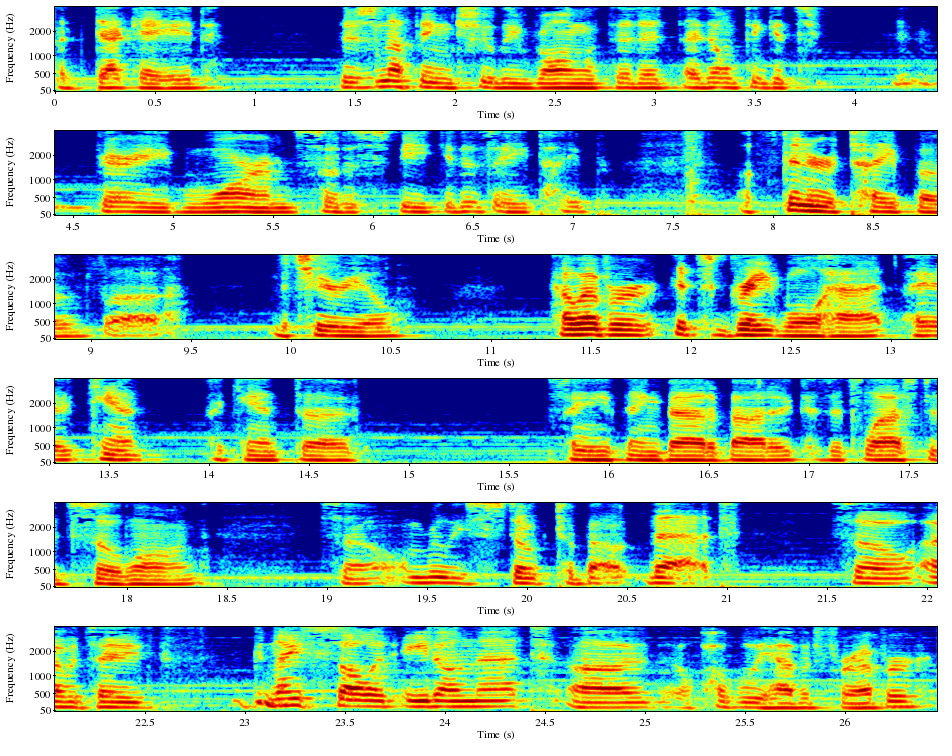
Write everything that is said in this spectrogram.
a decade. There's nothing truly wrong with it. I, don't think it's very warm, so to speak. It is a type, a thinner type of uh, material. However, it's a great wool hat. I can't, I can't uh, say anything bad about it because it's lasted so long. So I'm really stoked about that. So I would say nice solid 8 on that. Uh, I'll probably have it forever,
